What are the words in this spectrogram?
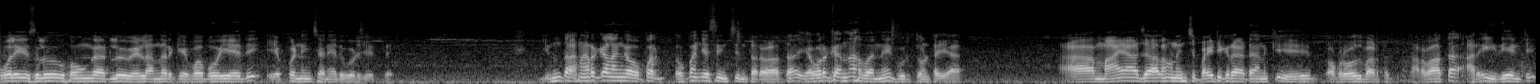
పోలీసులు హోంగార్డులు వీళ్ళందరికీ ఇవ్వబోయేది ఎప్పటి నుంచి అనేది కూడా చెప్పారు ఇంత అనర్గళంగా ఉప ఉపన్యసించిన తర్వాత ఎవరికన్నా అవన్నీ గుర్తుంటాయా? ఆ మాయాజాలం నుంచి బయటికి రావడానికి ఒక రోజు పడుతుంది. తర్వాత అరే ఇదేంటి?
